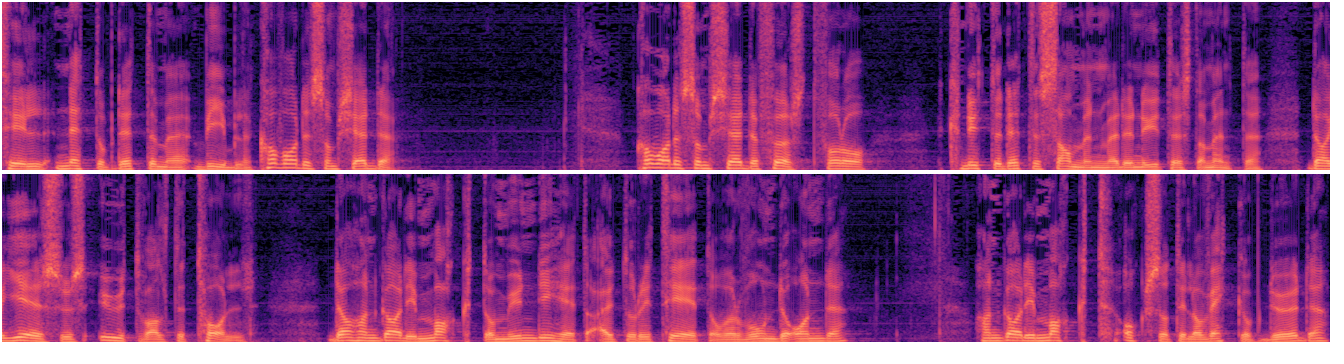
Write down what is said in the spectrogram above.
til nettopp dette med Bibelen. Hva var det som skjedde? Hva var det som skjedde først for å knytte dette sammen med Det nye testamentet, da Jesus utvalgte tolv, da han ga dem makt og myndighet og autoritet over vonde ånder? Han ga dem makt også til å vekke opp døde.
